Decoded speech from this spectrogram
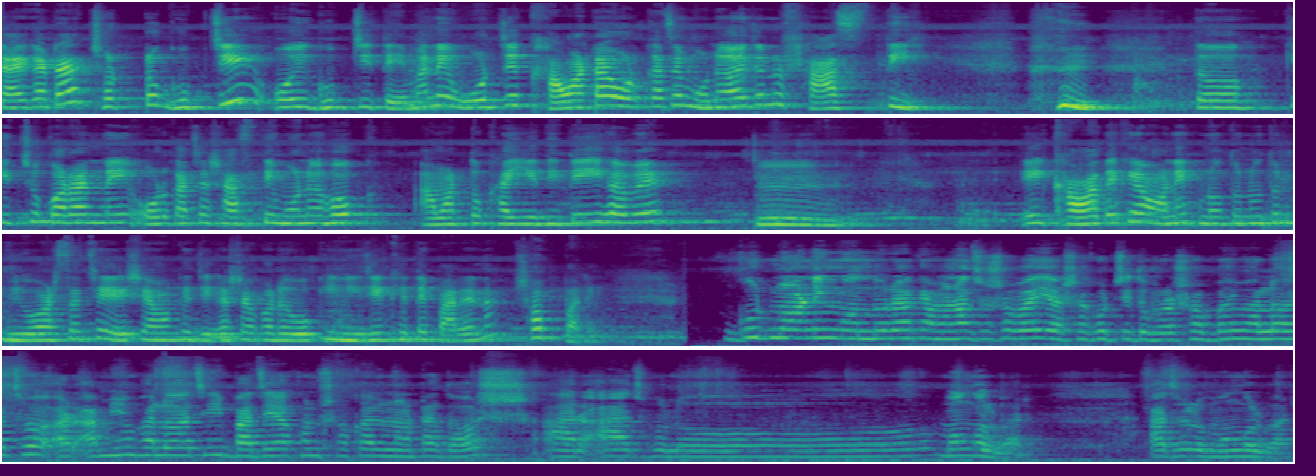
জায়গাটা, ছোট্ট ঘুপচি, ওই ঘুপচিতে। মানে ওর যে খাওয়াটা ওর কাছে মনে হয় যেন শাস্তি। তো কিচ্ছু করার নেই ওর কাছে শাস্তি মনে হোক আমার তো খাইয়ে দিতেই হবে। হুম। এই খাওয়া দেখে অনেক নতুন নতুন ভিউয়ার্স আছে এসে আমাকে জিজ্ঞাসা করে ও কি নিজে খেতে পারে না? সব পারে। গুড মর্নিং বন্ধুরা কেমন আছো সবাই? আশা করছি তোমরা সবাই ভালো আছো আর আমিও ভালো আছি। বাজে এখন সকাল নটা দশ আর আজ হলো মঙ্গলবার। আজ হলো মঙ্গলবার।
